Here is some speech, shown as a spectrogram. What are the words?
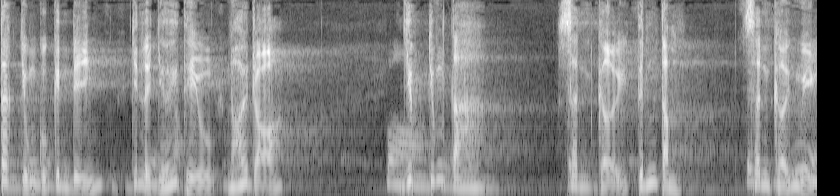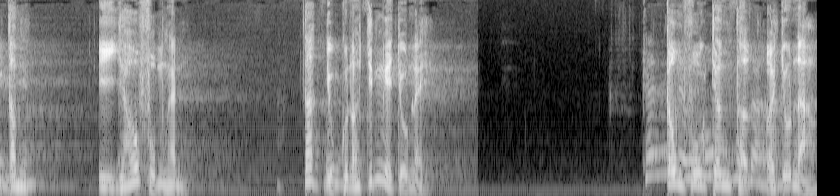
Tác dụng của kinh điển Chính là giới thiệu, nói rõ Giúp chúng ta Sanh khởi tính tâm Sanh khởi nguyện tâm Y giáo phụng hành. Tác dụng của nó chính ngay chỗ này. Công phu chân thật ở chỗ nào?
